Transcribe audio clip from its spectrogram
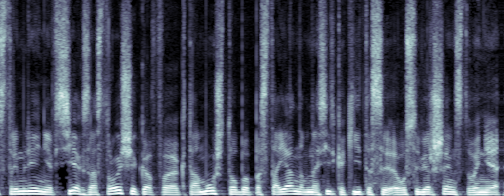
стремление всех застройщиков э, к тому, чтобы постоянно вносить какие-то усовершенствования.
